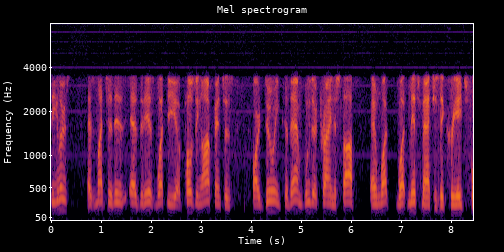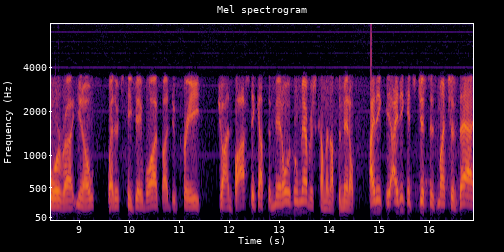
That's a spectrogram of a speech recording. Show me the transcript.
Steelers as much it is, as it is what the opposing offenses are doing to them, who they're trying to stop, and what what mismatches it creates for uh, you know whether it's T.J. Watt, Bud Dupree, Jon Bostic up the middle, whomever's coming up the middle. I think I think it's just as much of that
